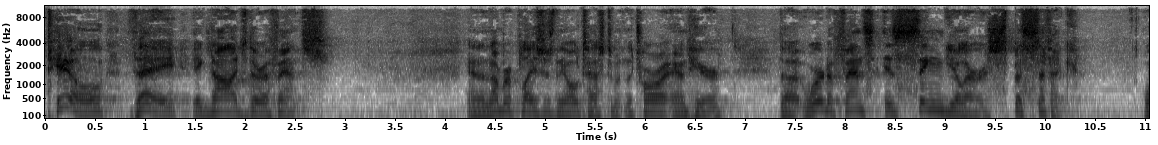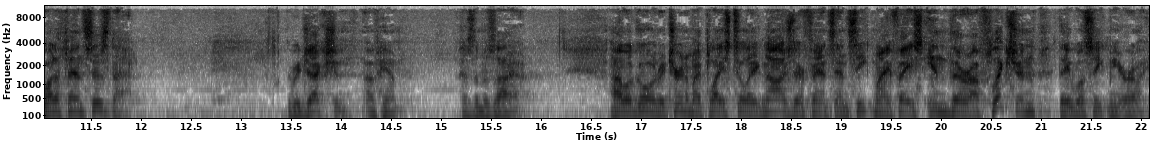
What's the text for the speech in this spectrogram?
till they acknowledge their offense. And a number of places in the Old Testament, in the Torah and here, the word offense is singular, specific. What offense is that? The rejection of him as the Messiah. I will go and return to my place till they acknowledge their offense and seek my face. In their affliction, they will seek me early.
